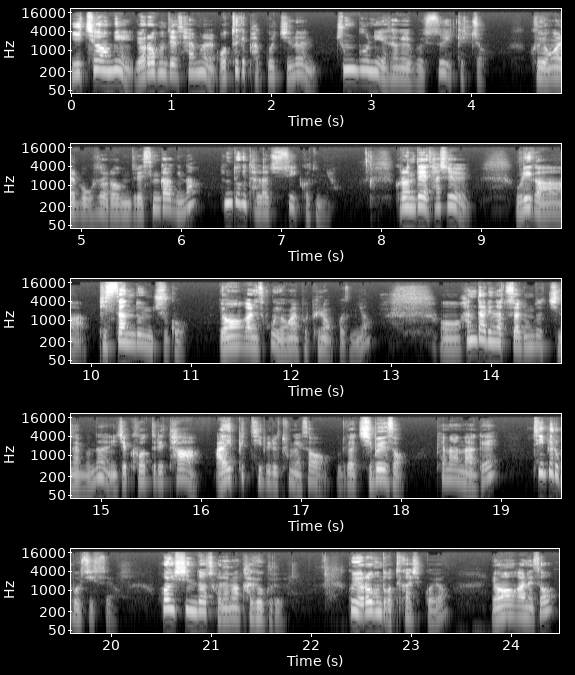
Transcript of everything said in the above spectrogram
이 체험이 여러분들의 삶을 어떻게 바꿀지는 충분히 예상해 볼 수 있겠죠. 그 영화를 보고서 여러분들의 생각이나 행동이 달라질 수 있거든요. 그런데 사실 우리가 비싼 돈 주고 영화관에서 꼭 영화를 볼 필요는 없거든요. 어, 한 달이나 두 달 정도 지나면은 이제 그것들이 다 IPTV를 통해서 우리가 집에서 편안하게 TV로 볼 수 있어요. 훨씬 더 저렴한 가격으로요. 그럼 여러분도 어떻게 하실 거예요? 영화관에서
